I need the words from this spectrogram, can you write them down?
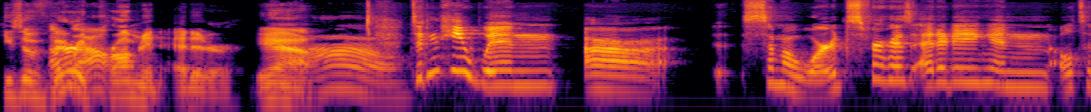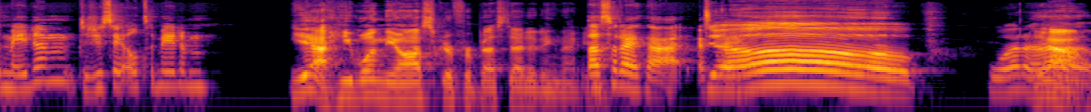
he's a very wow. prominent editor. Yeah. Wow. Didn't he win uh, some awards for his editing in Ultimatum? Did you say Ultimatum? Yeah, he won the Oscar for best editing that year. That's what I thought. Okay. Dope. What up? Yeah.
